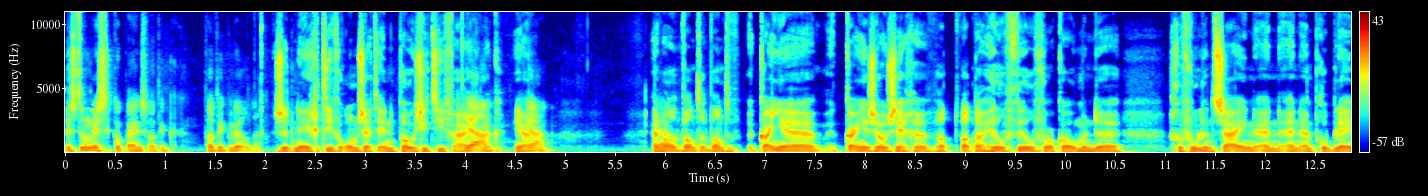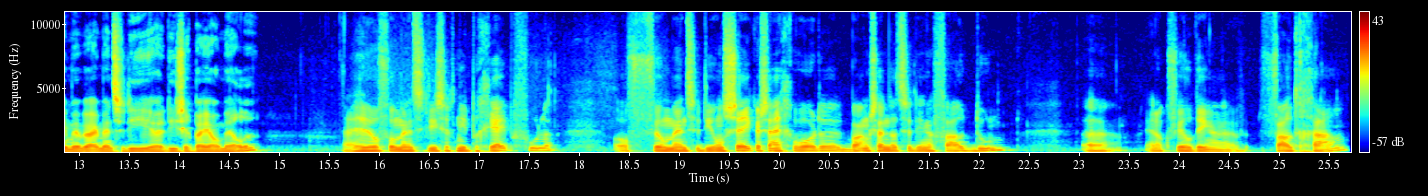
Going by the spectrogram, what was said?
Dus toen wist ik opeens wat ik, wat ik wilde. Dus het negatieve omzetten in positief eigenlijk. Ja, ja. En Ja. want, want, want kan, je, kan je zo zeggen wat, wat nou heel veel voorkomende gevoelens zijn en, en, en problemen bij mensen die, eh, die zich bij jou melden? Ja, heel veel mensen die zich niet begrepen voelen. Of veel mensen die onzeker zijn geworden, bang zijn dat ze dingen fout doen. Eh, en ook veel dingen fout gaan.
